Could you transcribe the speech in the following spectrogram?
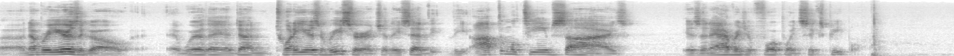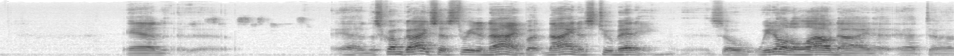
uh, a number of years ago where they had done 20 years of research and they said the, the optimal team size is an average of 4.6 people. And uh, and the Scrum guide says three to nine, but nine is too many. So we don't allow nine at, at, uh,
